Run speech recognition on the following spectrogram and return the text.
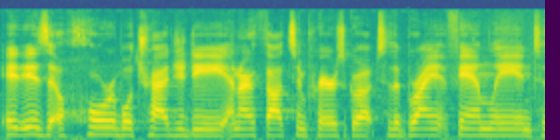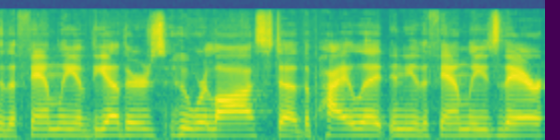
It is a horrible tragedy, and our thoughts and prayers go out to the Bryant family and to the family of the others who were lost, uh, the pilot, any of the families there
